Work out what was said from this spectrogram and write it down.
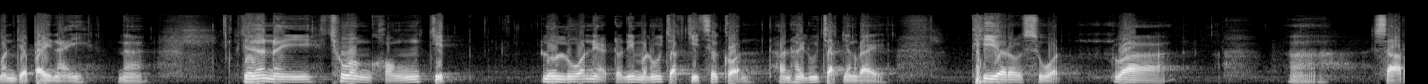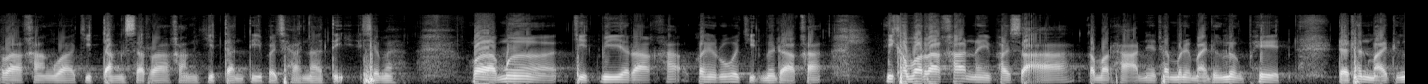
มันจะไปไหนนะฉะนั้นในช่วงของจิต ล้วนๆเนี่ยตอนนี้มารู้จักจิตซะก่อน ท่านให้รู้จักอย่างไร ที่เราสวดว่าสาราคังว่าจิตตังสาราคังจิตตันติปชานาติใช่ไหมว่าเมื่อจิตมีราคะก็ให้รู้ว่าจิตมีราคะ ที่คำว่าราคะในภาษากรรมฐานเนี่ยท่านไม่ได้หมายถึงเรื่องเพศ แต่ท่านหมายถึง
